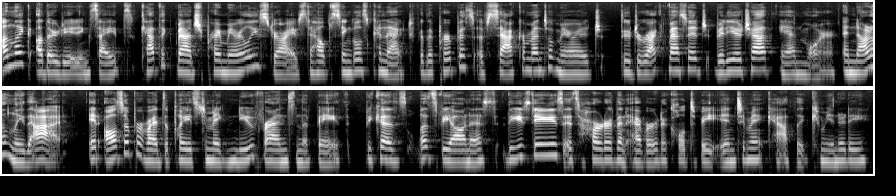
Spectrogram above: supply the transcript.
Unlike other dating sites, Catholic Match primarily strives to help singles connect for the purpose of sacramental marriage through direct message, video chat, and more. And not only that, it also provides a place to make new friends in the faith because, let's be honest, these days it's harder than ever to cultivate intimate Catholic community.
